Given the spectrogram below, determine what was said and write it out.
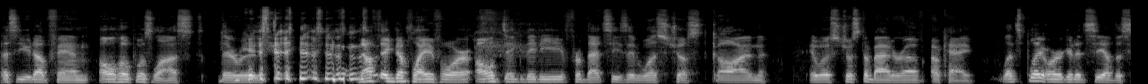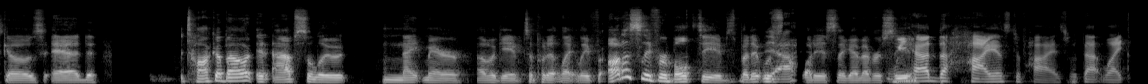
as a UW fan, all hope was lost. There was nothing to play for. All dignity from that season was just gone. It was just a matter of, okay, let's play Oregon and see how this goes. And talk about an absolute nightmare of a game, to put it lightly. For, honestly, for both teams, but it was Yeah. the funniest thing I've ever seen. We had the highest of highs with that like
